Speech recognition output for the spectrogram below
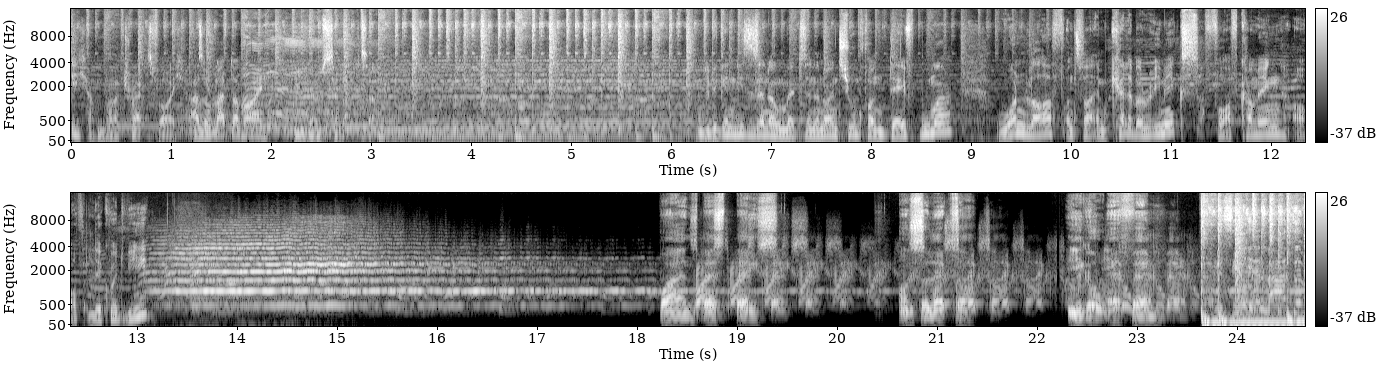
ich habe ein paar Tracks für euch. Also bleibt dabei, Ego Selector. Und wir beginnen diese Sendung mit einer neuen Tune von Dave Boomer, One Love, und zwar im Calibre Remix, forthcoming auf Liquid V. Bayern's best bass on Selector, Ego FM. We see a lot of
